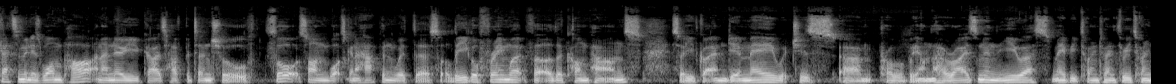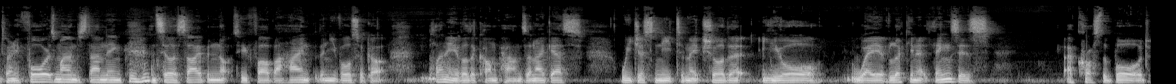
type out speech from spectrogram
ketamine is one part. And I know you guys have potential thoughts on what's going to happen with the sort of legal framework for other compounds. So you've got MDMA, which is um, probably on the horizon in the US, maybe 2023, 2024 is my understanding, and psilocybin not too far behind. But then you've also got plenty of other compounds. And I guess we just need to make sure that your way of looking at things is across the board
